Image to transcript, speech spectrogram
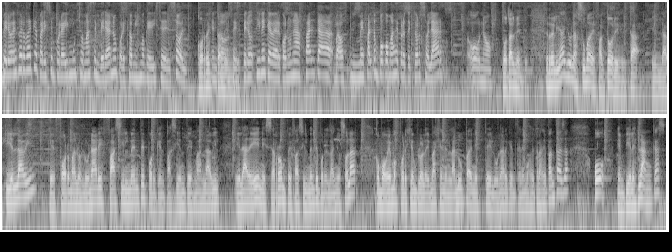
Pero es verdad que aparecen por ahí mucho más en verano por esto mismo que dice del sol. Correctamente. Entonces, pero tiene que ver con una falta, me falta un poco más de protector solar o no. Totalmente. En realidad hay una suma de factores. Está en la piel lábil, que forma los lunares fácilmente porque el paciente es más lábil. El ADN se rompe fácilmente por el daño solar, como vemos, por ejemplo, la imagen en la lupa en este lunar que tenemos detrás de pantalla, o en pieles blancas,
